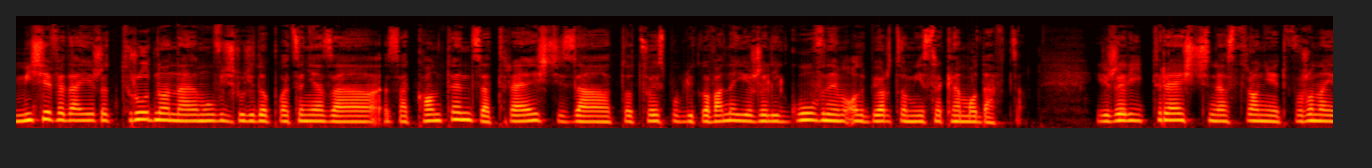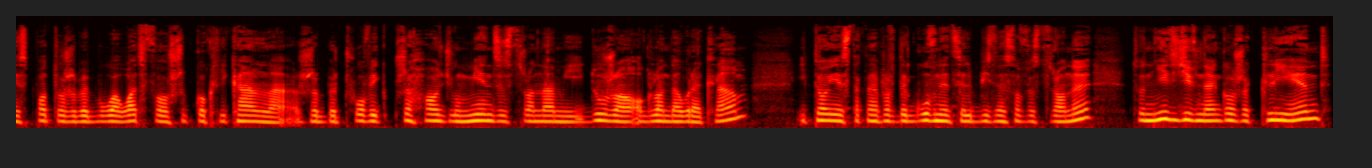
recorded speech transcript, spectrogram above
mi się wydaje, że trudno namówić ludzi do płacenia za, za content, za treść, za to, co jest publikowane, jeżeli głównym odbiorcą jest reklamodawca. Jeżeli treść na stronie tworzona jest po to, żeby była łatwo, szybko klikalna, żeby człowiek przechodził między stronami i dużo oglądał reklam, i to jest tak naprawdę główny cel biznesowy strony, to nic dziwnego, że klient,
